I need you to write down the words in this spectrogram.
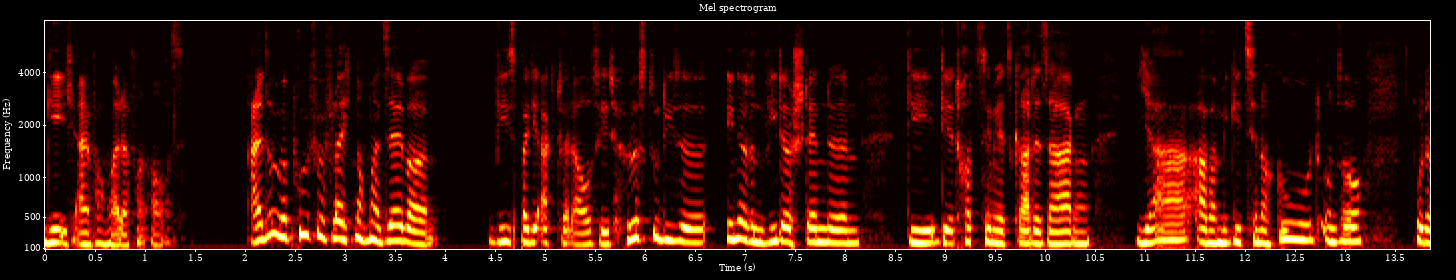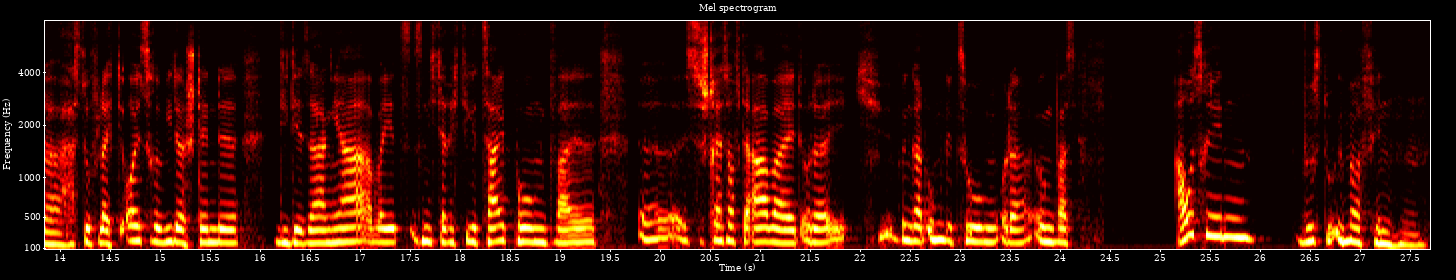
gehe ich einfach mal davon aus. Also überprüfe vielleicht nochmal selber, wie es bei dir aktuell aussieht. Hörst du diese inneren Widerstände, die dir trotzdem jetzt gerade sagen, ja, aber mir geht's ja noch gut und so? Oder hast du vielleicht äußere Widerstände, die dir sagen, ja, aber jetzt ist nicht der richtige Zeitpunkt, weil äh, es ist Stress auf der Arbeit oder ich bin gerade umgezogen oder irgendwas. Ausreden wirst du immer finden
